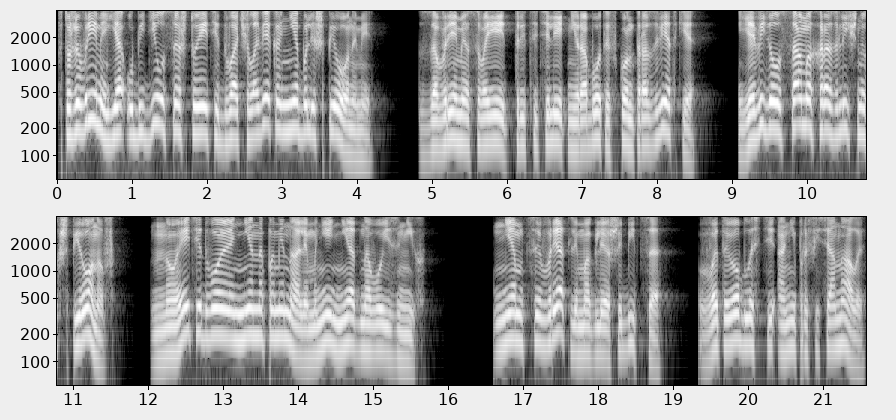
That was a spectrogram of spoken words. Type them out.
В то же время я убедился, что эти два человека не были шпионами. За время своей 30-летней работы в контрразведке я видел самых различных шпионов, но эти двое не напоминали мне ни одного из них. Немцы вряд ли могли ошибиться. В этой области они профессионалы.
